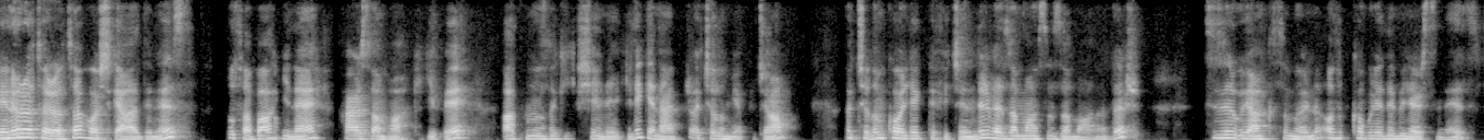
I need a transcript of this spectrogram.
Lenora Tarot'a hoş geldiniz. Bu sabah yine her zamanki gibi aklınızdaki kişiyle ilgili genel bir açılım yapacağım. Açılım kolektif içindir ve zamansız zamanıdır. Size uyan kısımlarını alıp kabul edebilirsiniz.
